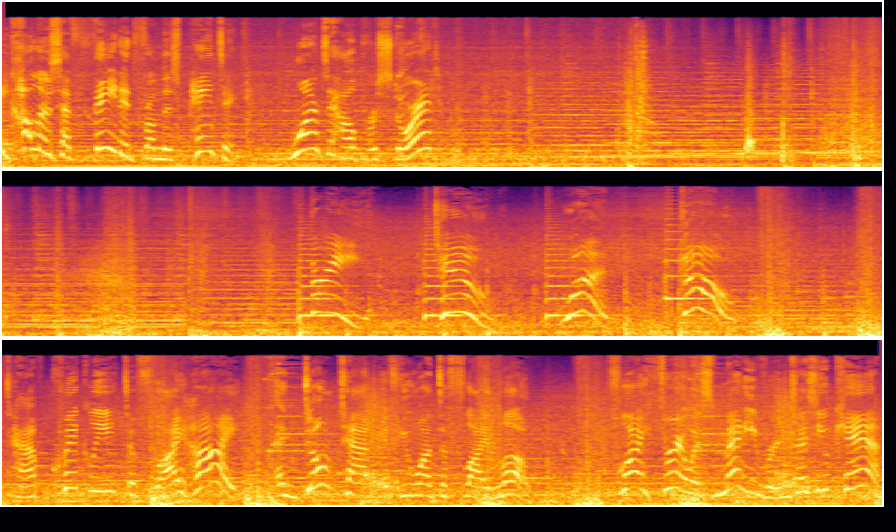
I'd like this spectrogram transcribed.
Choice! Colors have faded from this painting. Want to help restore it? Three, two, one, go! Tap quickly to fly high, and don't tap if you want to fly low. Fly through as many rooms as you can.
